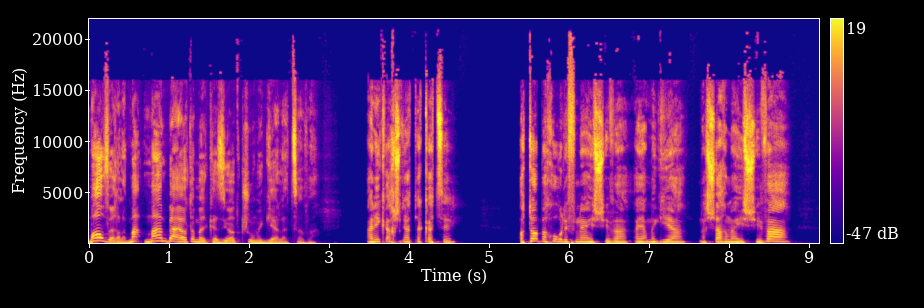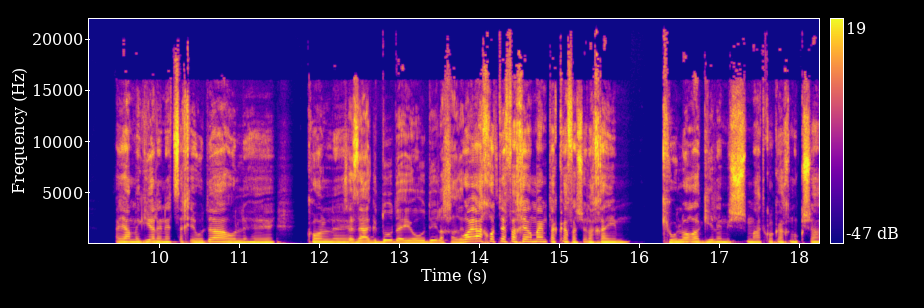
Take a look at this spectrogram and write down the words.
מה עובר עליו? מה, מה הבעיות המרכזיות כשהוא מגיע לצבא? אני אקח שנייה את הקצה. אותו בחור לפני הישיבה היה מגיע, נשר מהישיבה, היה מגיע לנצח יהודה או לכל... אה, שזה הגדוד היהודי לחרדים. הוא היה חוטף אחר מים את הכאפה של החיים, כי הוא לא רגיל למשמעת כל כך נוקשה.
